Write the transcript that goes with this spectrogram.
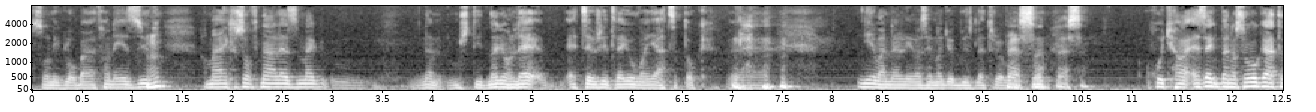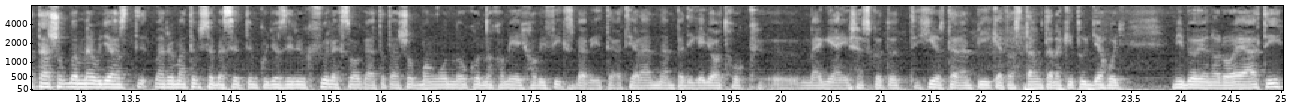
Sony Globált, ha nézzük. Mhm. A Microsoftnál ez meg nem, most itt nagyon leegyszerűsítve jó van játszatok. Nyilván ennél azért nagyobb üzletről van szó persze, persze. hogyha ezekben a szolgáltatásokban, mert ugye azt, erről már többször beszéltünk, hogy azért ők főleg szolgáltatásokban gondolkodnak, ami egy havi fix bevételt jelent, nem pedig egy adhok megjelenéshez kötött hirtelen píket, aztán utána ki tudja, hogy miből jön a royalty.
